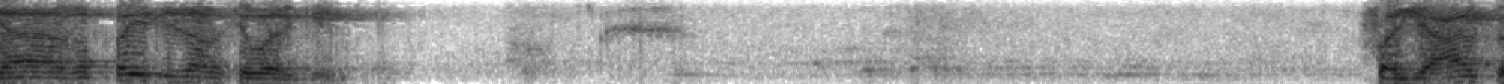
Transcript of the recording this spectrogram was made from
یا غپې دې ځان څور کی فجعلت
